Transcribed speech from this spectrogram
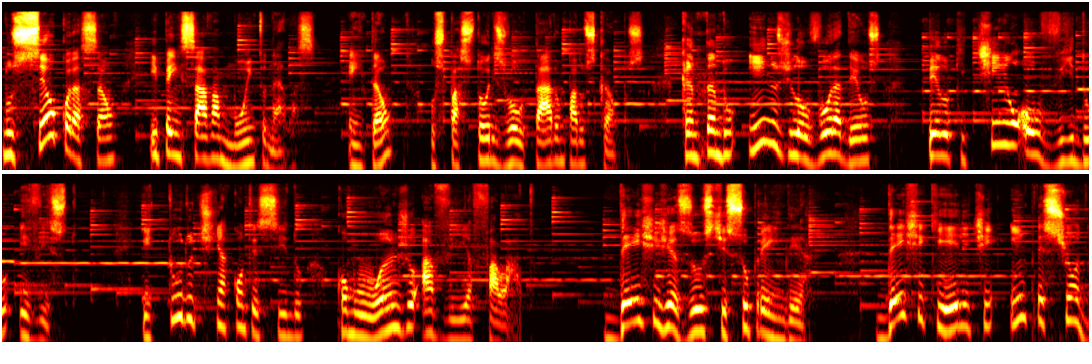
no seu coração e pensava muito nelas. Então, os pastores voltaram para os campos, cantando hinos de louvor a Deus pelo que tinham ouvido e visto. E tudo tinha acontecido como o anjo havia falado. Deixe Jesus te surpreender. Deixe que ele te impressione.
